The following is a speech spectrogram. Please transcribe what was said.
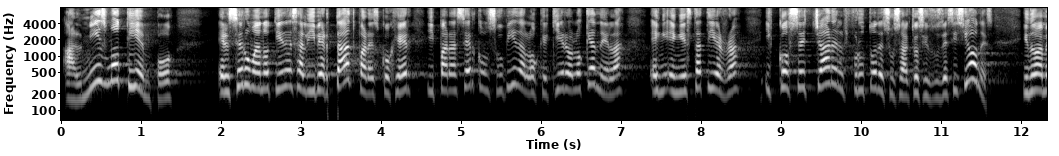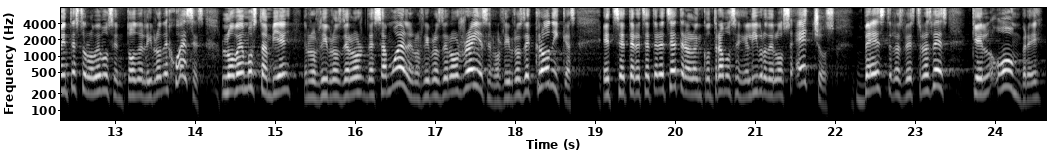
Al mismo tiempo, el ser humano tiene esa libertad para escoger y para hacer con su vida lo que quiere o lo que anhela en, esta tierra y cosechar el fruto de sus actos y sus decisiones. Y nuevamente esto lo vemos en todo el libro de jueces. Lo vemos también en los libros de, de Samuel, en los libros de los reyes, en los libros de crónicas, etcétera, etcétera, etcétera. Lo encontramos en el libro de los hechos, vez tras vez tras vez, que el hombre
